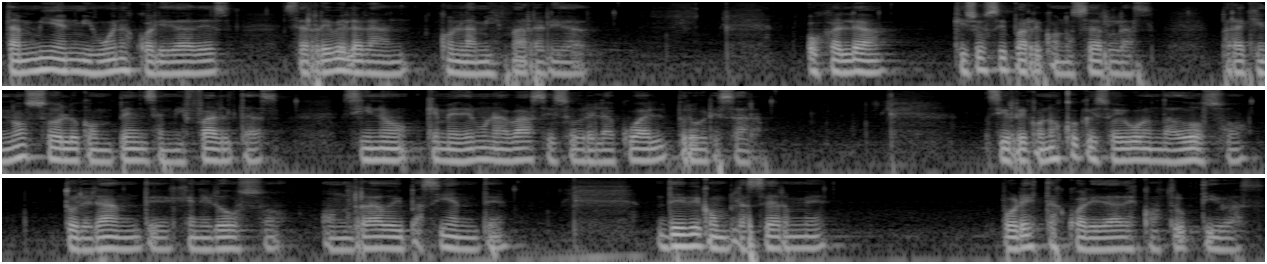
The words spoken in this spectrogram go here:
también mis buenas cualidades se revelarán con la misma realidad. Ojalá que yo sepa reconocerlas para que no solo compensen mis faltas, sino que me den una base sobre la cual progresar. Si reconozco que soy bondadoso, tolerante, generoso, honrado y paciente, debe complacerme por estas cualidades constructivas.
